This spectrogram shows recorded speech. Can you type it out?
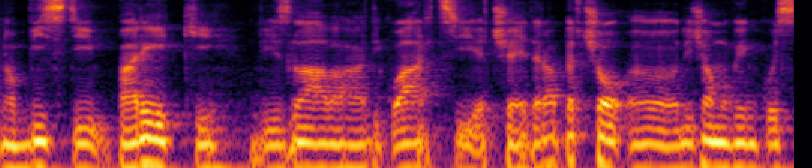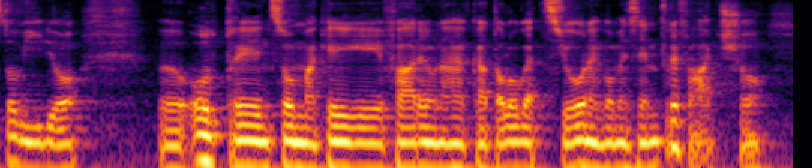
ne ho visti parecchi di slava, di quarzi eccetera. Perciò diciamo che in questo video oltre insomma che fare una catalogazione come sempre faccio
